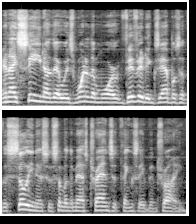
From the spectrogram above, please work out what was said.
And I see, you know, there was one of the more vivid examples of the silliness of some of the mass transit things they've been trying.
